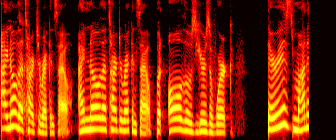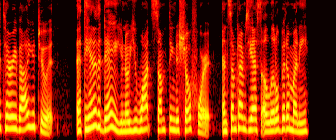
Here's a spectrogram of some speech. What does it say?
I know that's hard to reconcile. I know that's hard to reconcile, but all those years of work, there is monetary value to it. At the end of the day, you know, you want something to show for it. And sometimes, yes, a little bit of money,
